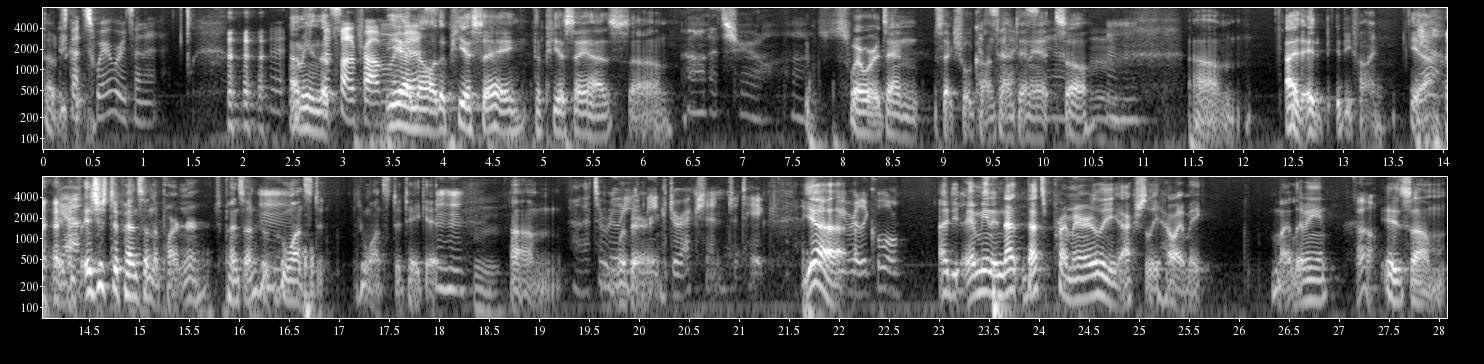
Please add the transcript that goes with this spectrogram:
that would be It's got cool. swear words in it. I mean, the, That's not a problem. I yeah, no, the PSA, the PSA has um, Oh, that's true. Huh. swear words and sexual content in it. yeah. So, Mm. um, I, it, it'd be fine. Yeah, Yeah, It- yeah. It, just depends on the partner. It depends on who, who wants to who wants to take it. Mm-hmm. Um, Oh, that's a really very- unique direction to take. I Yeah. That'd be really cool. I, do, I mean, and that that's primarily actually how I make my living. Oh. Is um,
